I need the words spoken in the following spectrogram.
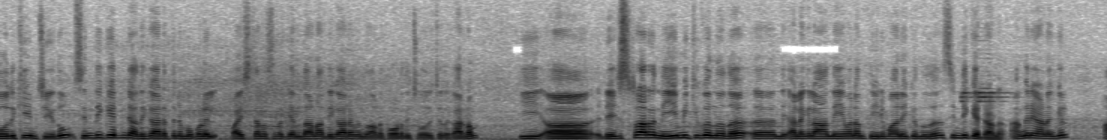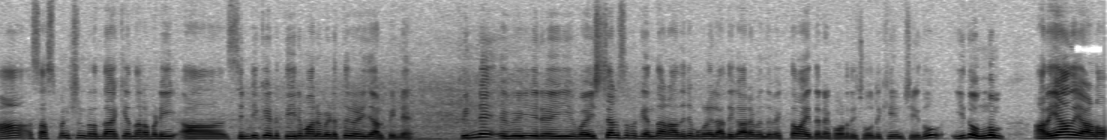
ചോദിക്കുകയും ചെയ്തു. സിൻഡിക്കേറ്റിന്റെ അധികാരത്തിന് മുകളിൽ വൈസ് ചാൻസലർക്ക് എന്താണ് അധികാരം എന്നതാണ് കോടതി ചോദിച്ചത്. കാരണം ഈ രജിസ്ട്രാറെ നിയമിക്കുന്നത് അല്ലെങ്കിൽ ആ നിയമനം തീരുമാനിക്കുന്നത് സിൻഡിക്കേറ്റാണ്. അങ്ങനെയാണെങ്കിൽ ആ സസ്പെൻഷൻ റദ്ദാക്കിയ നടപടി സിൻഡിക്കേറ്റ് തീരുമാനം എടുത്തു കഴിഞ്ഞാൽ പിന്നെ പിന്നെ ഈ വൈസ് ചാൻസലർക്ക് എന്താണ് അതിന് മുകളിൽ അധികാരമെന്ന് വ്യക്തമായി തന്നെ കോടതി ചോദിക്കുകയും ചെയ്തു. ഇതൊന്നും അറിയാതെയാണോ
